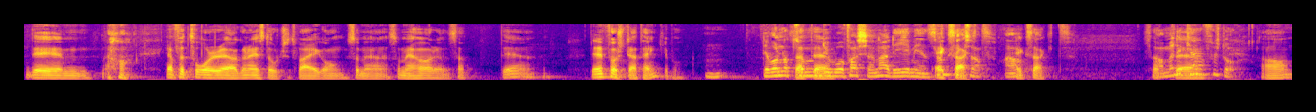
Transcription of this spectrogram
det, är- ja, jag får tårar i ögonen i stort sett varje gång som jag, som jag hör den. Så det, det är det första jag tänker på. Det var något Så som att, eh, du och farsan hade gemensamt? Exakt, liksom. Ja. exakt. Så Ja, att, men det kan eh, jag förstå. Ja.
